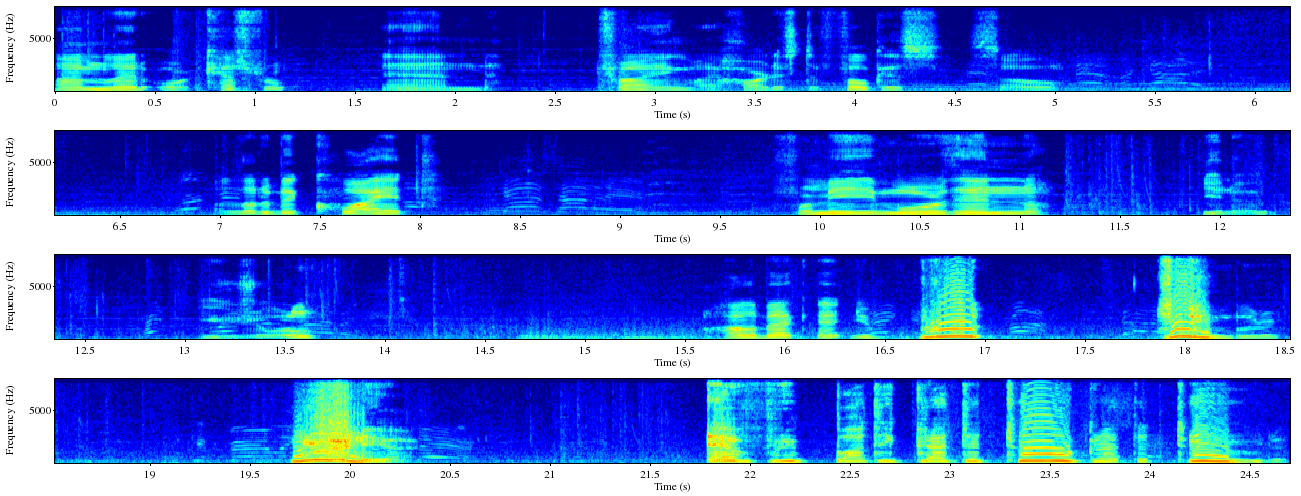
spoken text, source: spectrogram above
I'm led orchestral and trying my hardest to focus, so a little bit quiet for me more than, you know, usual. Holler back at your brute chamber mania. Everybody gratitude, gratitude.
